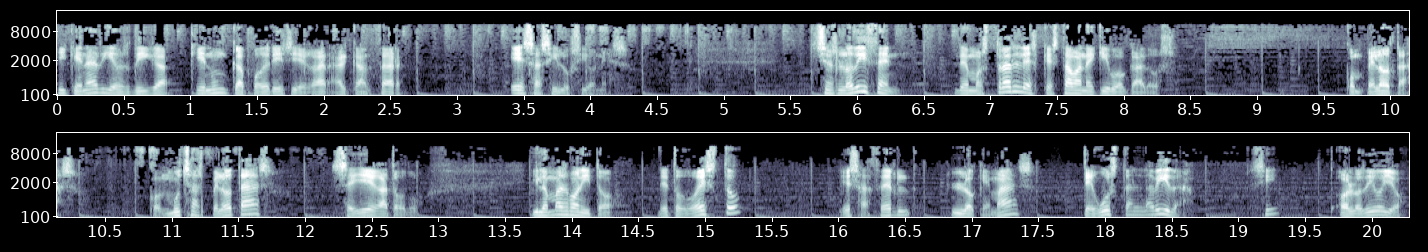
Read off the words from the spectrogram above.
y que nadie os diga que nunca podréis llegar a alcanzar esas ilusiones. Si os lo dicen, demostradles que estaban equivocados. Con pelotas. Con muchas pelotas se llega a todo. Y lo más bonito de todo esto es hacer lo que más te gusta en la vida. ¿Sí? Os lo digo yo.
